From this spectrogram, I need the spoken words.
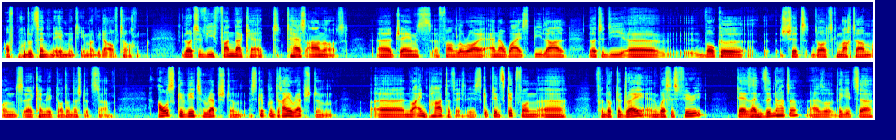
auf Produzentenebene, die immer wieder auftauchen. Leute wie Thundercat, Taz Arnold, äh, James Fauntleroy, Anna Weiss, Bilal, Leute, die äh, Vocal Shit dort gemacht haben und äh, Kendrick dort unterstützt haben. Ausgewählte Rap-Stimmen. Es gibt nur drei Rap-Stimmen. Äh, nur ein Part tatsächlich. Es gibt den Skit von, äh, von Dr. Dre in Wes's Fury, der seinen Sinn hatte. Also da geht's ja,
